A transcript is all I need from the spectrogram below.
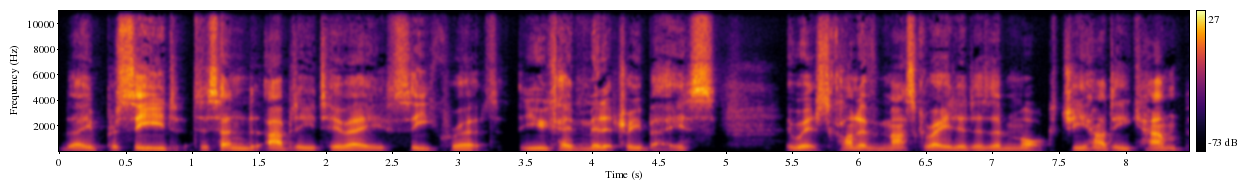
they proceed to send Abdi to a secret UK military base, which kind of masqueraded as a mock jihadi camp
